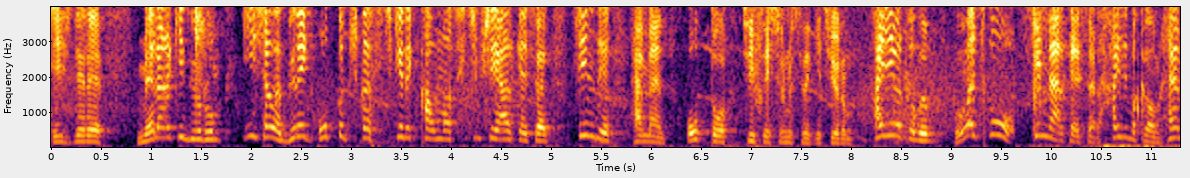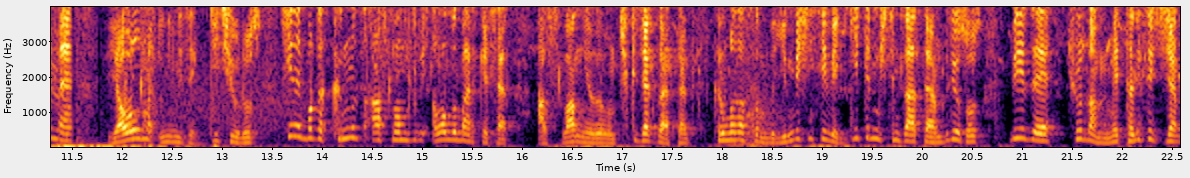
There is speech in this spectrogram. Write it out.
ejdere merak ediyorum. İnşallah direkt Otto çıkar. Hiç gerek kalmaz. Hiçbir şey arkadaşlar. Şimdi hemen Otto çiftleştirmesine geçiyorum. Haydi bakalım. Let's go. Şimdi arkadaşlar haydi bakalım hemen yavrulma inimize geçiyoruz. Şimdi burada kırmızı aslanımızı bir alalım arkadaşlar. Aslan yazalım çıkacak zaten. Kırmızı aslanımı da 25. seviye getirmiştim zaten biliyorsunuz. Bir de şuradan metali seçeceğim.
